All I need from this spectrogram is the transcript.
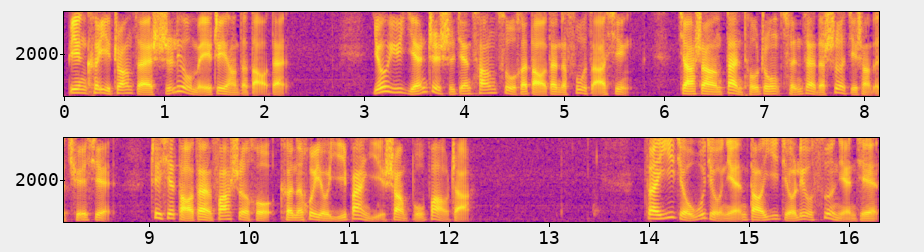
并可以装载十六枚这样的导弹。由于研制时间仓促和导弹的复杂性，加上弹头中存在的设计上的缺陷，这些导弹发射后可能会有一半以上不爆炸。在一九五九年到一九六四年间，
